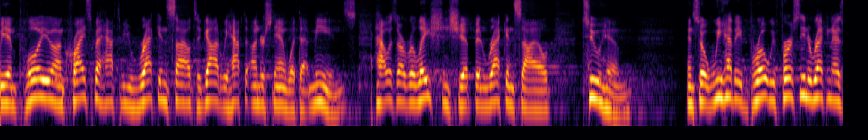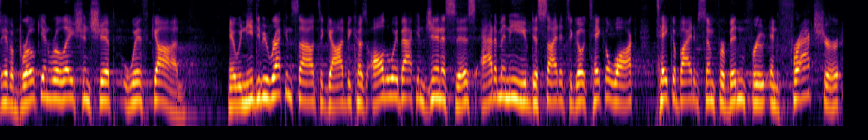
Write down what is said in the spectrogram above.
we employ you on Christ's behalf to be reconciled to God. We have to understand what that means. How has our relationship been reconciled to Him? And so we have a bro. We first need to recognize we have a broken relationship with God. We need to be reconciled to God because all the way back in Genesis, Adam and Eve decided to go take a walk, take a bite of some forbidden fruit, and fracture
